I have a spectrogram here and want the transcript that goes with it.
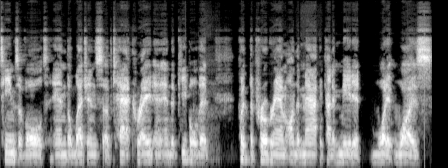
teams of old and the legends of tech, right? And, and the people that put the program on the map and kind of made it what it was.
